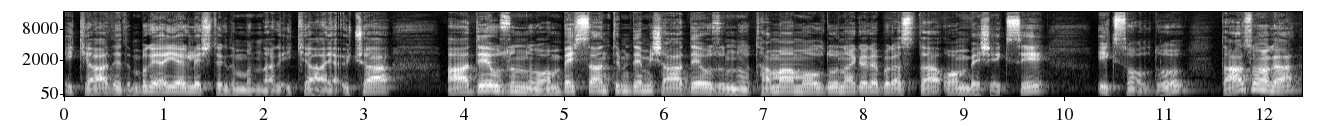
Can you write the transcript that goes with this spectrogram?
2A dedim. Buraya yerleştirdim bunları. 2A'ya 3A. AD uzunluğu 15 santim demiş. AD uzunluğu tamam olduğuna göre burası da 15 eksi x oldu. Daha sonra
